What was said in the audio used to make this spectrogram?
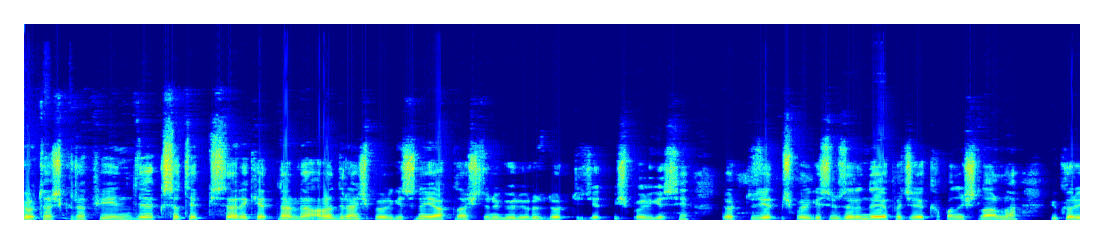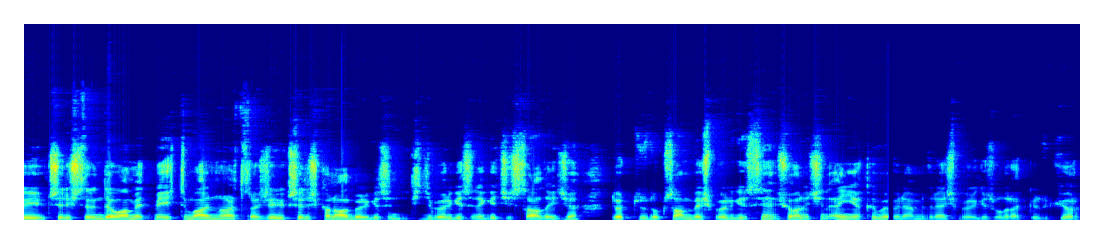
Göltaş grafiğinde kısa tepkisi hareketlerle ara direnç bölgesine yaklaştığını görüyoruz. 470 bölgesi. 470 bölgesi üzerinde yapacağı kapanışlarla yukarıya yükselişlerin devam etme ihtimalini artıracağı yükseliş kanal bölgesinin ikinci bölgesine geçiş sağlayıcı 495 bölgesi şu an için en yakın ve önemli direnç bölgesi olarak gözüküyor.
